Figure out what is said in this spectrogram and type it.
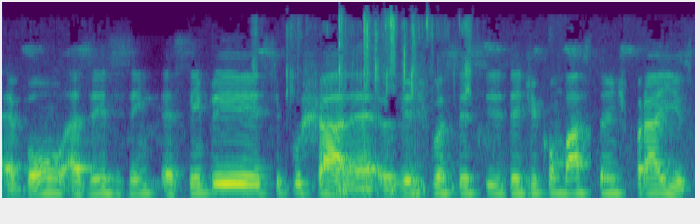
é bom, às vezes, é sempre se puxar, né? Eu vejo que vocês se dedicam bastante para isso.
